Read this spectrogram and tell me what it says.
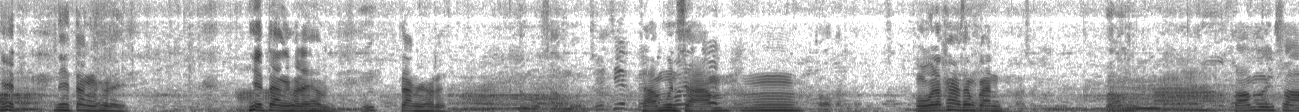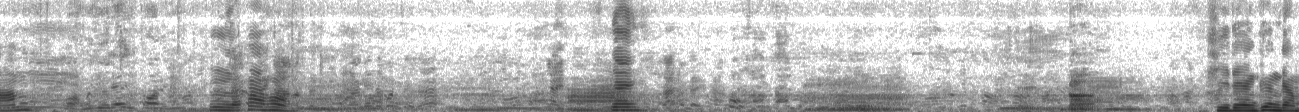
เนี่ยเนี่ยตั้งไว้เท่าไหร่เนี่ยตั้งไว้เท่าไหร่ครับ ตั้งไว้เท่าไหร่ทั้งหมดสามหมื่นสามหมื่นสามอืมต่อกันครับโอ้ราคาทำกันสามหมื่นสามออกมาเจอได้ตอนนี้อืมราคาห้อง ไงสีแดงเครื่องดำ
